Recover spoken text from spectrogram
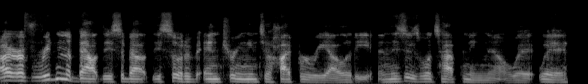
I- I've written about this, about this sort of entering into hyper reality, and this is what's happening now. We're we're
